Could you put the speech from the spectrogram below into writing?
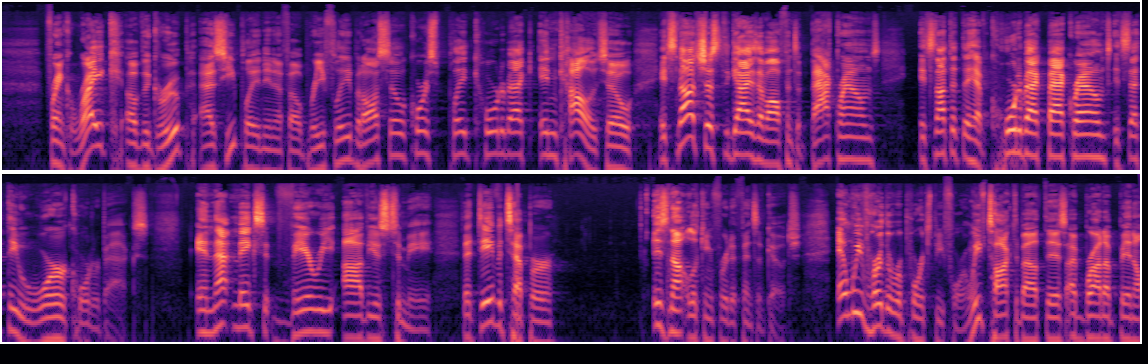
Frank Reich of the group, as he played in the NFL briefly, but also, of course, played quarterback in college. So it's not just the guys have offensive backgrounds. It's not that they have quarterback backgrounds, it's that they were quarterbacks. And that makes it very obvious to me that David Tepper is not looking for a defensive coach. And we've heard the reports before, and we've talked about this. I brought up ben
